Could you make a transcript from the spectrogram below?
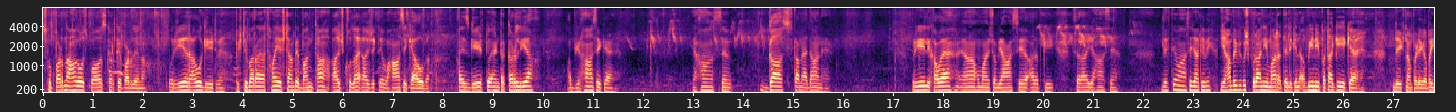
इसको पढ़ना होगा, उस पॉज करके पढ़ लेना। और ये रहा वो गेट वे पिछली बार आया था, ये इस टाइम पे बंद था, आज खुला है, आज देखते हैं वहाँ से क्या होगा। इस गेट तो एंटर कर लिया, अब यहाँ से क्या है? यहाँ से घास का मैदान है। और ये लिखा हुआ है हुमायूं यहाँ से अरब की सराय यहाँ से देखते हैं वहाँ से जाके भी। यहाँ पे भी कुछ पुरानी इमारत है, लेकिन अभी नहीं पता कि ये क्या है। देखना पड़ेगा भाई।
